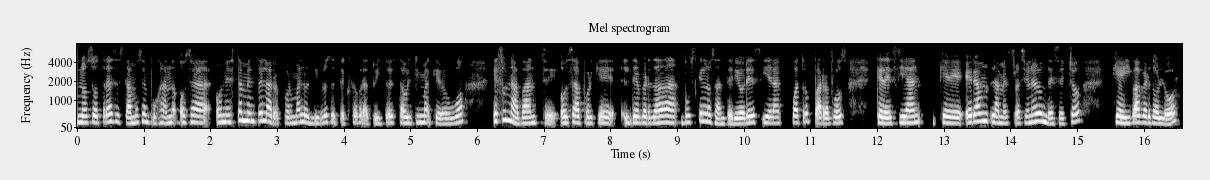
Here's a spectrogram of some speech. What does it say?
nosotras estamos empujando, o sea, honestamente la reforma a los libros de texto gratuito, esta última que hubo, es un avance, o sea, porque de verdad busquen los anteriores y eran cuatro párrafos que decían que era la menstruación era un desecho, que iba a haber dolor,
